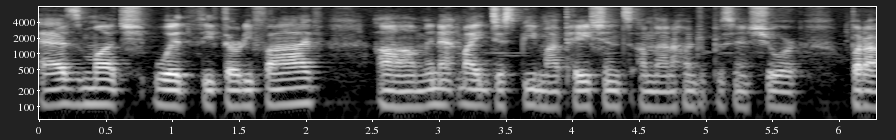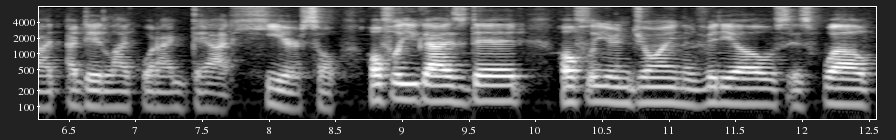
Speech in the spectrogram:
as much with the 35, um, and that might just be my patience. I'm not 100% sure, but I, I did like what I got here. So hopefully you guys did. Hopefully you're enjoying the videos as well.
